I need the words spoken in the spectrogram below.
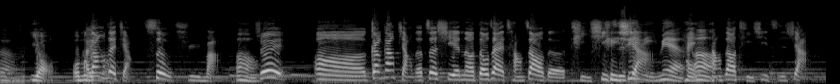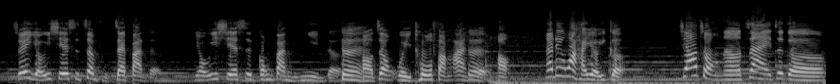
嗯，有，我们刚刚在讲社区嘛，嗯，所以呃，刚刚讲的这些呢，都在长照的体系之下里面，嘿，长照体系之下，所以有一些是政府在办的，有一些是公办民营的，对，好，这种委托方案的，好，那另外还有一个家总呢，在这个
